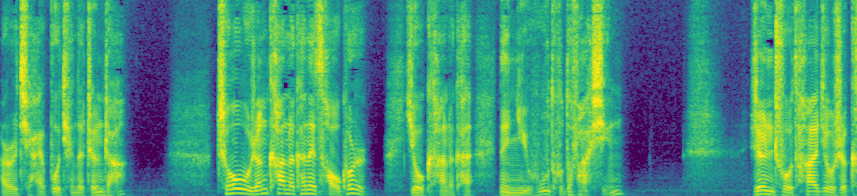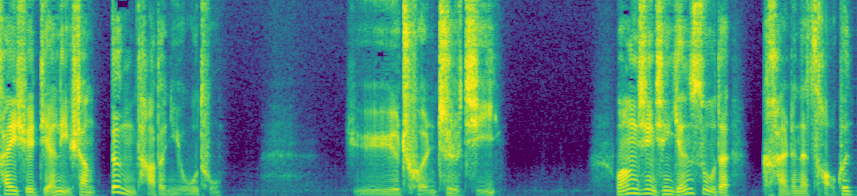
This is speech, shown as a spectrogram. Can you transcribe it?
而且还不停的挣扎。周武人看了看那草棍儿，又看了看那女巫徒的发型，认出她就是开学典礼上瞪他的女巫徒，愚蠢至极。王静清严肃的看着那草棍：“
